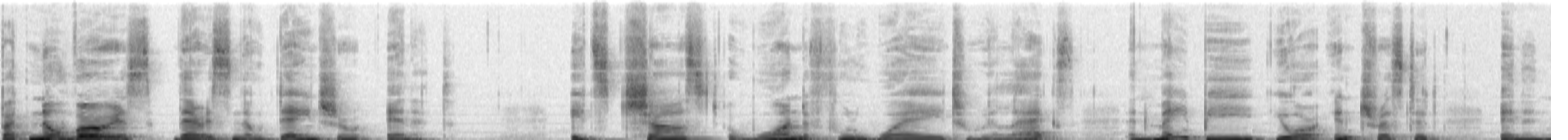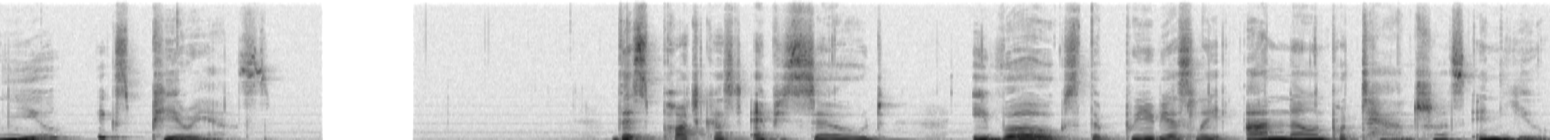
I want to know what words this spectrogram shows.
But no worries, there is no danger in it. It's just a wonderful way to relax, and maybe you are interested in a new experience. This podcast episode evokes the previously unknown potentials in you.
